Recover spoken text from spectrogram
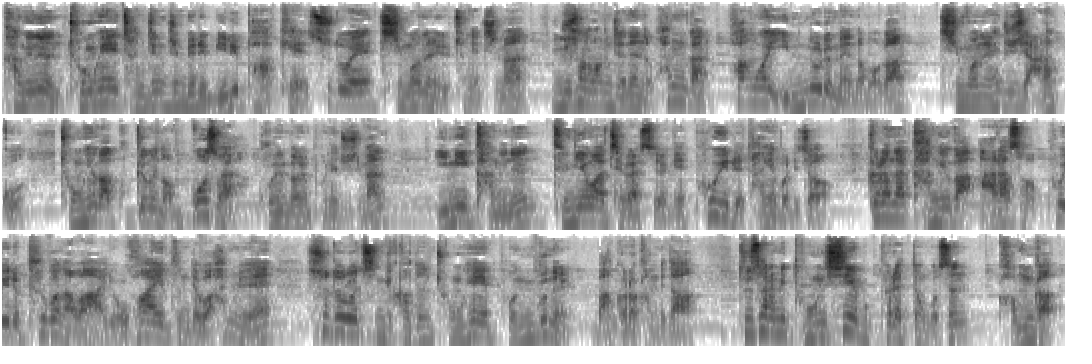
강유는 종회의 전쟁 준비를 미리 파악해 수도에 증원을 요청했지만 유선 황제는 환관, 황후의 입노름에 넘어가 증원을 해주지 않았고 종회가 국경을 넘고서야 구원병을 보내주지만 이미 강유는 등애와 제갈서에게 포위를 당해버리죠. 그러나 강유가 알아서 포위를 풀고 나와 요화의 군대와 합류해 수도로 진격하던 종회의 본군을 막으러 갑니다. 두 사람이 동시에 목표를 했던 곳은 검각.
